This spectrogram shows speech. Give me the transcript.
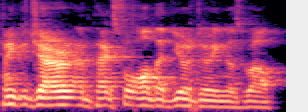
Thank you, Jared, and thanks for all that you're doing as well.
